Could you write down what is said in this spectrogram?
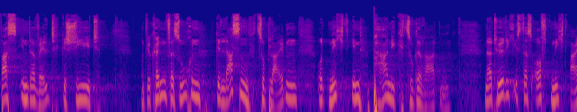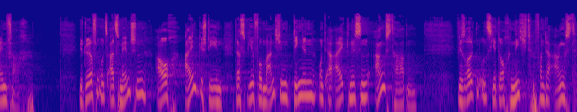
was in der Welt geschieht. Und wir können versuchen, gelassen zu bleiben und nicht in Panik zu geraten. Natürlich ist das oft nicht einfach. Wir dürfen uns als Menschen auch eingestehen, dass wir vor manchen Dingen und Ereignissen Angst haben. Wir sollten uns jedoch nicht von der Angst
